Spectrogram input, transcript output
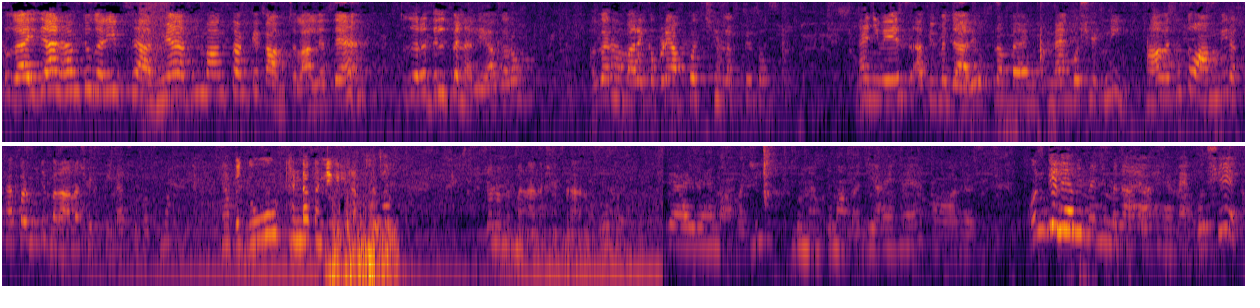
तो गाइस यार हम तो गरीब से आदमी हैं अभी मांग तंग के काम चला लेते हैं। तो जरा दिल पे ना लिया करो। अगर हमारे कपड़े आपको अच्छे लगते तो। एनीवेज अभी मैं जा रही हूँ अपना मैंगो शेक नहीं हाँ वैसे तो आम भी रखा है पर मुझे बनाना शेक पीना है सुबह सुबह यहाँ पे दूध ठंडा करने के लिए रखा था। चलो मैं बनाना शेक बना लूँ। पे आए हुए हैं मामा जी गुनाम के मामा जी आए हैं और उनके लिए भी मैंने बनाया है मैंगो शेक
